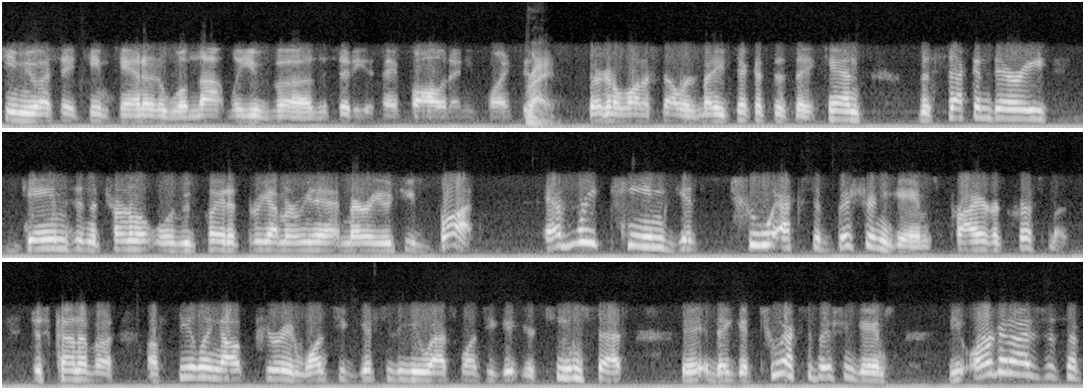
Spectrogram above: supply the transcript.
Team USA, Team Canada will not leave uh, the city of St. Paul at any point. Right. They're going to want to sell as many tickets as they can. The secondary games in the tournament will be played at 3M Arena at Mariucci, but every team gets two exhibition games prior to Christmas. Just kind of a, a feeling out period once you get to the U.S., once you get your team set. They, they get two exhibition games the organizers have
